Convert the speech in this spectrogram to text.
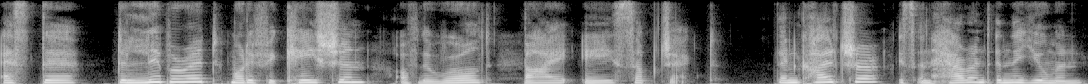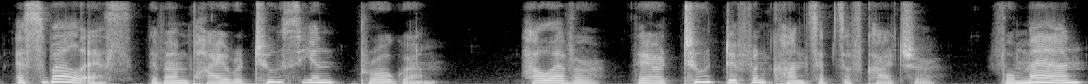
as the deliberate modification of the world by a subject, then culture is inherent in the human as well as the Vampyroteuthian program. However, there are two different concepts of culture. For man,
